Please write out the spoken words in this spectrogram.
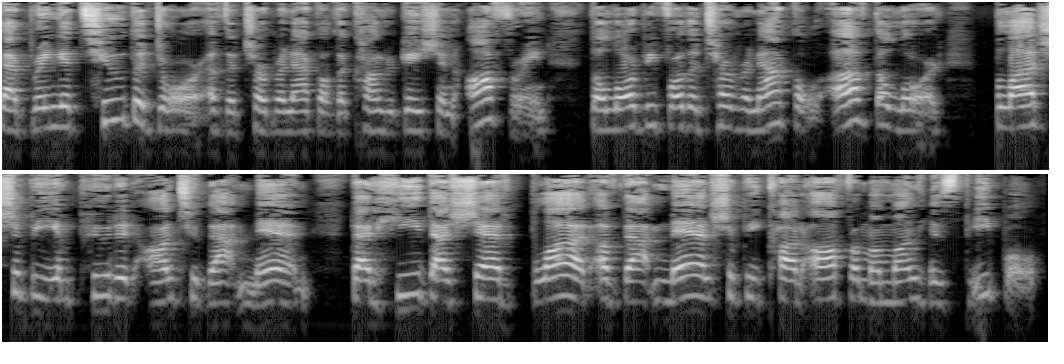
that bringeth to the door of the tabernacle of the congregation offering the Lord before the tabernacle of the Lord, blood should be imputed unto that man that he that shed blood of that man should be cut off from among his people.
